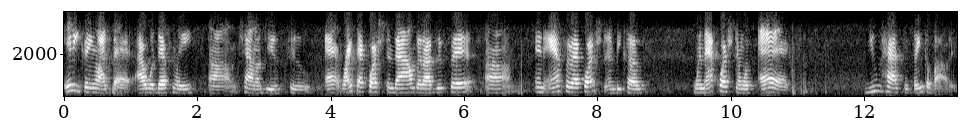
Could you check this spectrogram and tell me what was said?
anything like that, I would definitely um, challenge you to add, write that question down that I just said um, and answer that question because when that question was asked, you had to think about it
